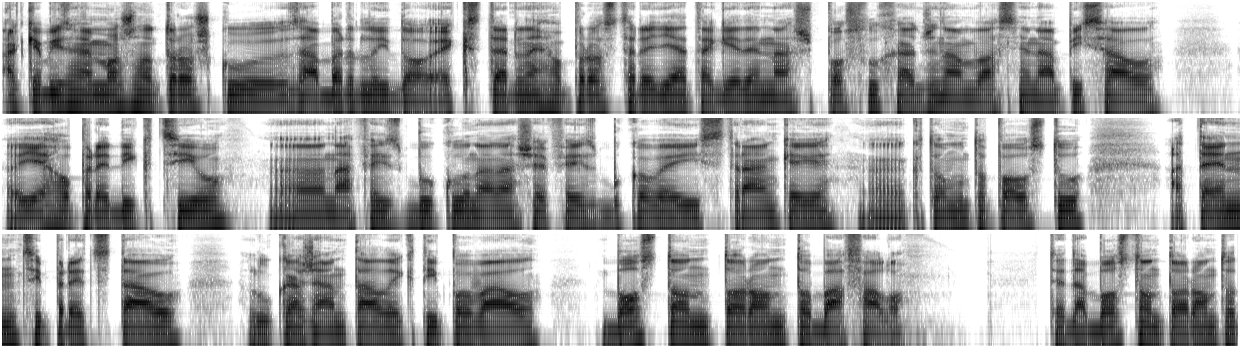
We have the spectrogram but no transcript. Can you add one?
a keby sme možno trošku zabrdli do externého prostredia, tak jeden náš poslucháč nám vlastne napísal jeho predikciu e, na Facebooku, na našej facebookovej stránke e, k tomuto postu a ten si predstav, Lukáš Antálek typoval Boston, Toronto, Buffalo. Teda Boston, Toronto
